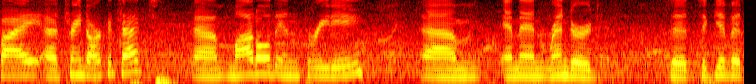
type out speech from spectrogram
by a trained architect, um, modeled in 3D, um, and then rendered to, to give it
